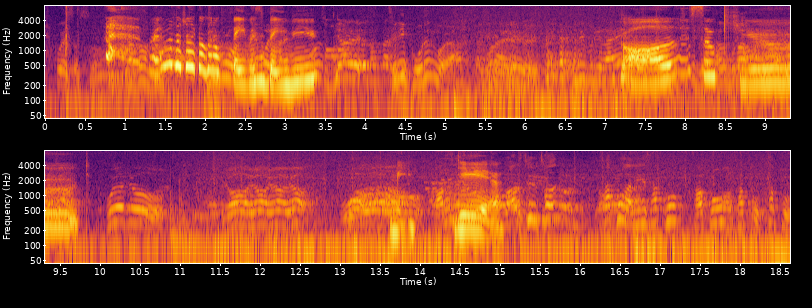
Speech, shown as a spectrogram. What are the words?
축구했었어. Ren was such like a little famous baby. 미안해. 드리볼은 뭐야? Oh, that's so cute. 보여줘. 야야야야. Me. Yeah. 마르틴 턴 사포 아니니 사포? 사포? 어, 사포. 사포.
